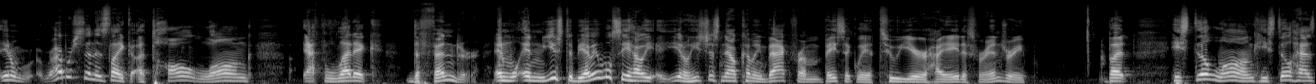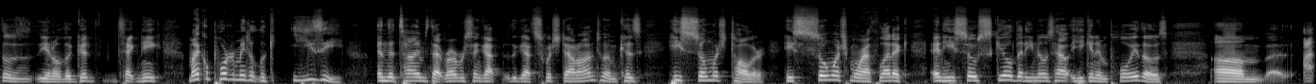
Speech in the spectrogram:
you know, Roberson is like a tall, long, athletic defender and and used to be. I mean, we'll see how he, you know, he's just now coming back from basically a two year hiatus for injury. But he's still long. He still has those, you know, the good technique. Michael Porter made it look easy and the times that Roberson got got switched out onto him because he's so much taller, he's so much more athletic, and he's so skilled that he knows how he can employ those. Um, I,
